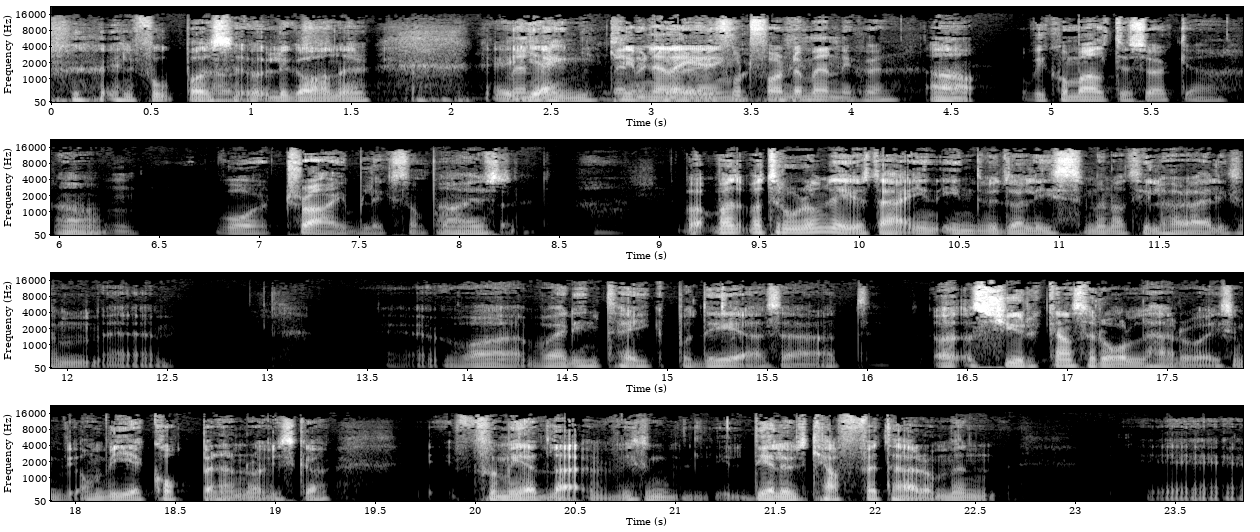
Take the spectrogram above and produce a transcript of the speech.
eller fotbollshuliganer, eh, gäng. Kriminella människor är gäng. fortfarande människor. Ja, Och vi kommer alltid söka ja. vår tribe liksom. På Ja. Vad, vad, vad tror du om det, just det här in- individualismen och tillhöra liksom, eh, vad, vad är din take på det? Så här, att kyrkans roll här då, liksom, om vi är koppen här då, vi ska förmedla, liksom, dela ut kaffet här, men eh,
